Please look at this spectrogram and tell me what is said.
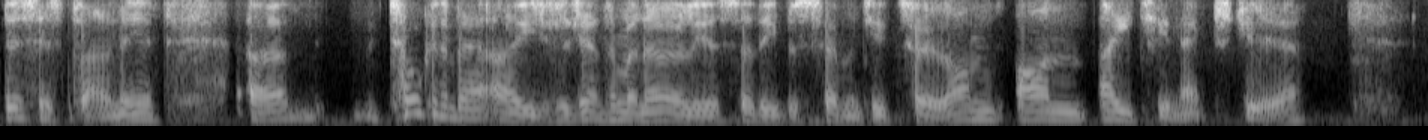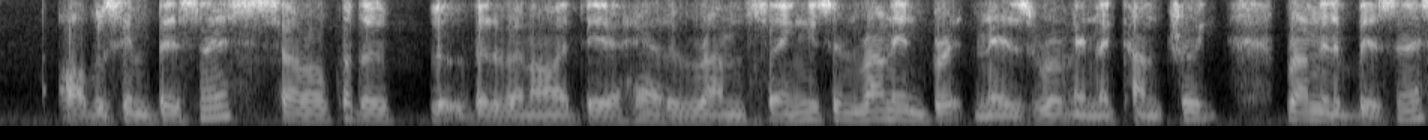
this is Tony. Um, talking about age, the gentleman earlier said he was 72. I'm I'm 80 next year. I was in business, so I've got a little bit of an idea how to run things. And running Britain is running a country, running a business.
